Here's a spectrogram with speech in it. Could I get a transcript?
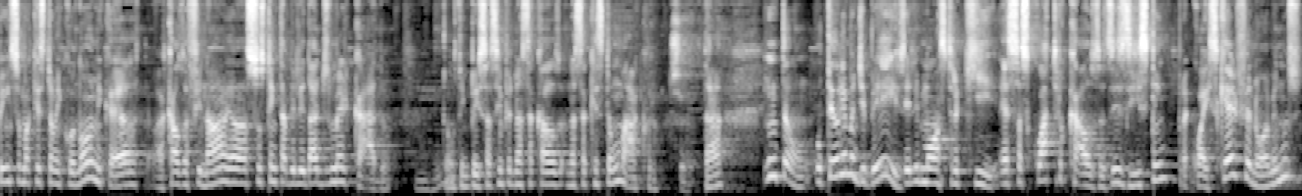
penso uma questão econômica, a, causa final é a sustentabilidade do mercado. Então tem que pensar sempre nessa, causa, nessa questão macro. Tá? Então, o teorema de Bayes ele mostra que essas quatro causas existem para quaisquer fenômenos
